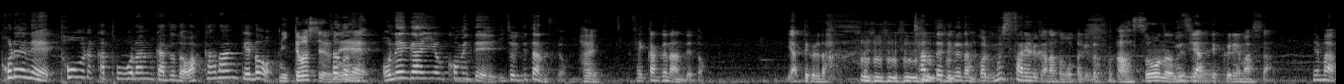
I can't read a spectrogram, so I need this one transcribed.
これね通るか通らんかちょっと分からんけど言ってましたよね。ちょっとねお願いを込めて一応言ってたんですよ。はい。せっかくなんでと。やってくれた。ちゃんとやってくれた。これ無視されるかなと思ったけど。あそうなんですね。無事やってくれました。でまあ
